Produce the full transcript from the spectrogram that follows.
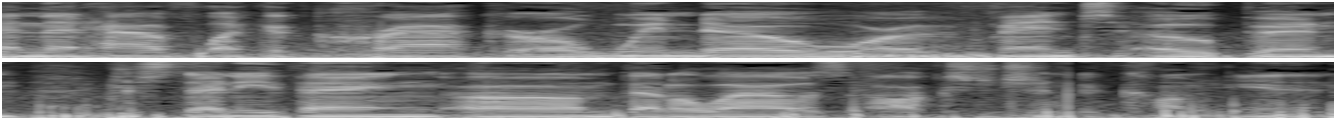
and then have like a crack or a window or a vent open, just anything um, that allows oxygen to come in,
